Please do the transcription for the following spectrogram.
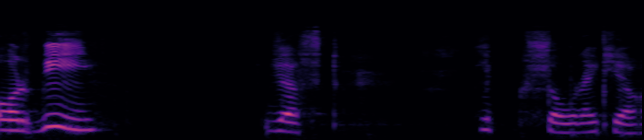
Or B, just click show right here.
